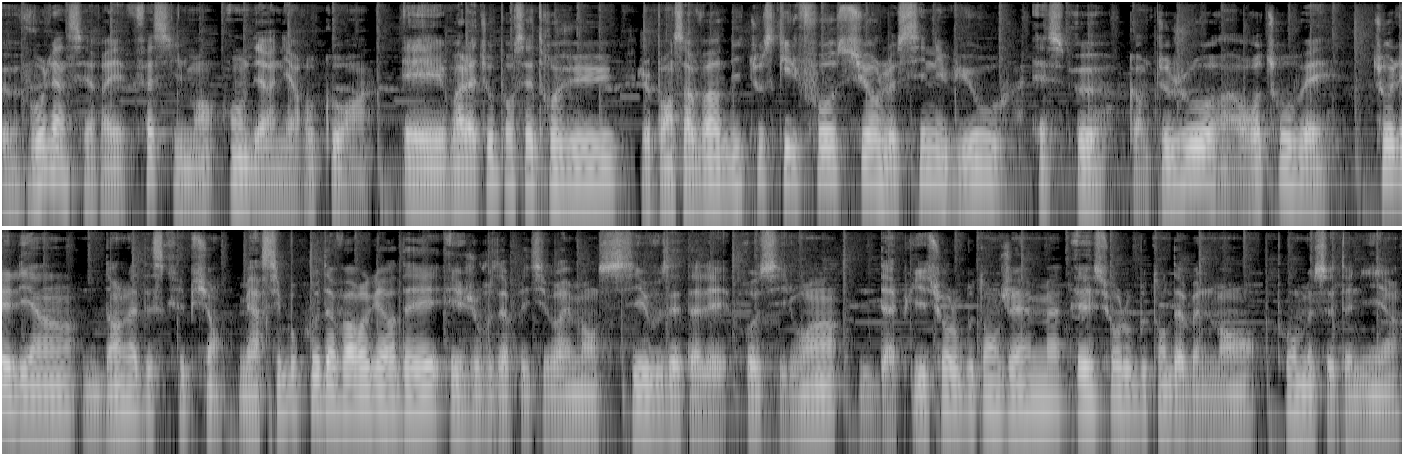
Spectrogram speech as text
vous l'insérez facilement en dernier recours. Et voilà tout pour cette revue. Je pense avoir dit tout ce qu'il faut sur le CineView SE. Comme toujours, retrouvez tous les liens dans la description. Merci beaucoup d'avoir regardé et je vous apprécie vraiment si vous êtes allé aussi loin d'appuyer sur le bouton j'aime et sur le bouton d'abonnement pour me soutenir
